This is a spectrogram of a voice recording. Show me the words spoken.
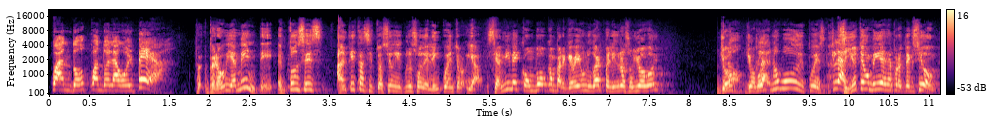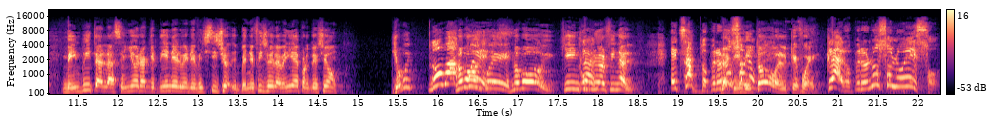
cuando, cuando la golpea. Pero obviamente, entonces, ante esta situación incluso del encuentro, ya, si a mí me convocan para que vaya a un lugar peligroso, yo voy. Yo, No, yo claro. voy, no voy, pues. Claro. Si yo tengo medidas de protección, me invita la señora que tiene el beneficio, el beneficio de la medida de protección, yo voy. No vas, No voy, pues. pues, no voy. ¿Quién cumplió Claro. al final? Exacto, pero ¿La no que solo... invitó o el que fue? Claro, pero no solo eso,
